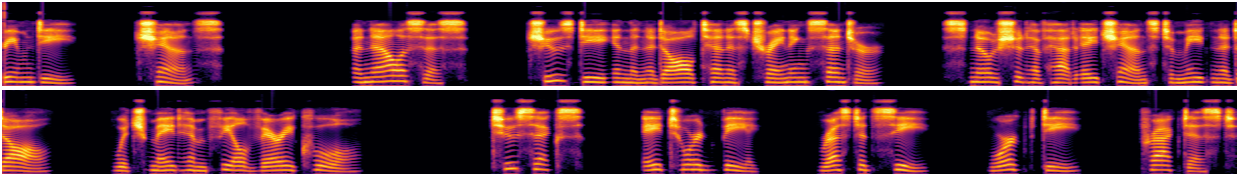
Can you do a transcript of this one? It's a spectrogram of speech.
Dream D. Chance. Analysis Choose D in the Nadal Tennis Training Center. Snow should have had a chance to meet Nadal, which made him feel very cool. 2-6. A toured B. Rested C. Worked D. Practiced.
